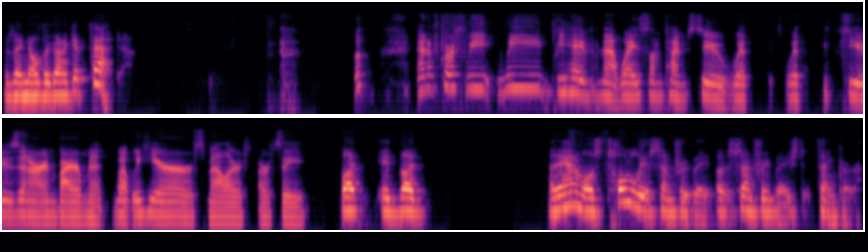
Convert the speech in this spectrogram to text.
because they know they're going to get fed. and of course we we behave in that way sometimes too with with cues in our environment what we hear or smell or, or see but it but an animal is totally a sensory based a sensory based thinker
